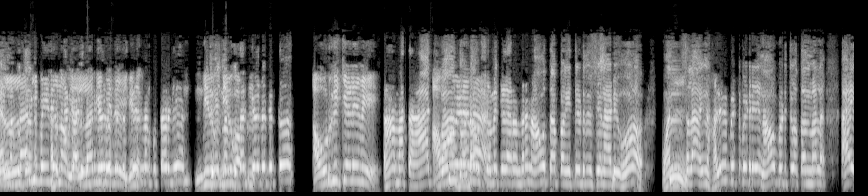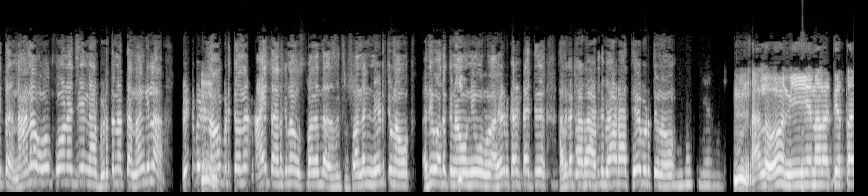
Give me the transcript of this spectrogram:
ಎಲ್ಲಾರ್ಗಿ ಬೈದೇವ್ ನಾವ್, ಎಲ್ಲಾರ್ಗಿ ಬೈದೇವ್. ನಿನಗ್- ನಿನಗ್- ನಿನಗ್ ಒಬ್ಬ- ಕೇಳ್ಬೇಕಿತ್ತು ಅವ್ರಿಗೆ ಕೇಳಿವಿ. ಹಾ ಮತ್ತ ಕೇಳ್ಯಾರ ಅಂದ್ರ ನಾವು ತಪ್ಪಾಗೈತಿ ಎರಡು ದಿವಸ ನಾಡಿವು ಒಂದ್ಸಲ ಇನ್ ಹಳಿ ಬಿಟ್ಟು ಬಿಡ್ರಿ ನಾವು ಬಿಡ್ತೀವಿ ಅಂದ್ಮೇಲೆ ಆಯ್ತ ನಾನ ಹೋಗ್ ಫೋನ್ ಹಚ್ಚಿ ನಾ ಬಿಡ್ತನತ್ತ ನಂಗಿಲ್ಲ ಬಿಟ್ಟು ಬಿಡ್ರಿ. ನಾವು ಬಿಡ್ತೀವಿ ಅಂದ್ರೆ ಆಯ್ತ ಅದಕ್ಕೆ ನಾವು ಸ್ಪಂದನ ಸ್ಪಂದನೆ ನೀಡ್ತೀವಿ ನಾವು. ಅದೀವ್ ಅದಕ್ಕೆ ನಾವು ನೀವು ಹೇಳಿ ಕರೆಕ್ಟ್ ಆಯ್ತು. ಹಲಗಟ್ಟ ಹಾಡ ಹಾಡದ್ ಬೇಡ ಅಂತ ಹೇಳ್ಬಿಡ್ತೀವಿ ನಾವು. ಹ್ಮ್ ಅಲ್ಲೋ ನೀ ಏನಾರತ್ತ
